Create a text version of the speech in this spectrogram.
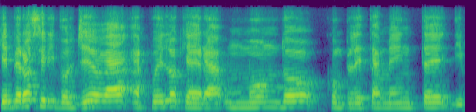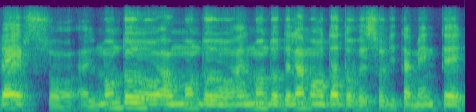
che però si rivolgeva a quello che era un mondo completamente diverso, al mondo, a mondo, al mondo della moda dove solitamente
